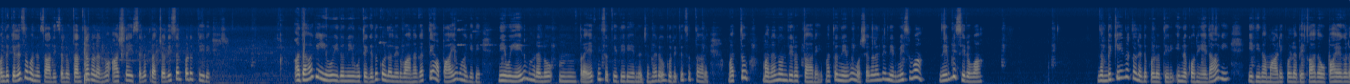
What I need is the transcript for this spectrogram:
ಒಂದು ಕೆಲಸವನ್ನು ಸಾಧಿಸಲು, ತಂತ್ರಗಳನ್ನು ಆಶ್ರಯಿಸಲು ಪ್ರಚೋದಿಸಲ್ಪಡುತ್ತೀರಿ. ಅದಾಗಿಯೂ ಇದು ನೀವು ತೆಗೆದುಕೊಳ್ಳಲಿರುವ ಅನಗತ್ಯ ಅಪಾಯವಾಗಿದೆ. ನೀವು ಏನು ಮಾಡಲು ಪ್ರಯತ್ನಿಸುತ್ತಿದ್ದೀರಿ ಎಂದು ಜನರು ಗುರುತಿಸುತ್ತಾರೆ ಮತ್ತು ಮನನೊಂದಿರುತ್ತಾರೆ. ಮತ್ತು ನೀವು ವರ್ಷಗಳಲ್ಲಿ ನಿರ್ಮಿಸುವ ನಿರ್ಮಿಸಿರುವ ನಂಬಿಕೆಯನ್ನು ಕಳೆದುಕೊಳ್ಳುತ್ತೀರಿ. ಇನ್ನು ಕೊನೆಯದಾಗಿ, ಈ ದಿನ ಮಾಡಿಕೊಳ್ಳಬೇಕಾದ ಉಪಾಯಗಳ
